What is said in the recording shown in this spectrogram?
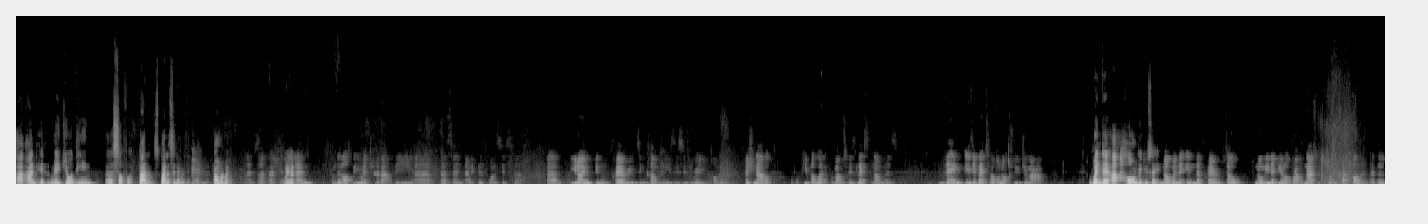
uh, and it make your deen uh, suffer. Balance, balance in everything. Omar way. Oh, yeah. Um, from the last bit you mentioned about the uh, person and if there's one sister, um, you know, in, in prayer rooms in companies, this is really common, especially now. that people are working from home, so there's less numbers. Then is it better or not to do jama'ah? When they're at home, did you say? No, when they're in the prayer room. So normally there'd be a lot of brothers. Now it's probably quite common as the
